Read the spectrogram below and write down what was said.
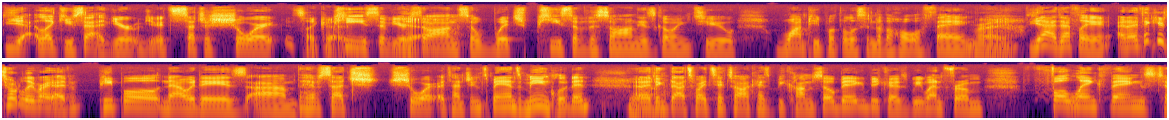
yeah, like you said, you're it's such a short It's like a- piece of your yeah. song. So which piece of the song is going to want people to listen to the whole thing? Right. Yeah, definitely. And I think you're totally right. I think people nowadays um, they have such short attention spans, me included. And I think that's why TikTok has become so big because we went from full length things to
